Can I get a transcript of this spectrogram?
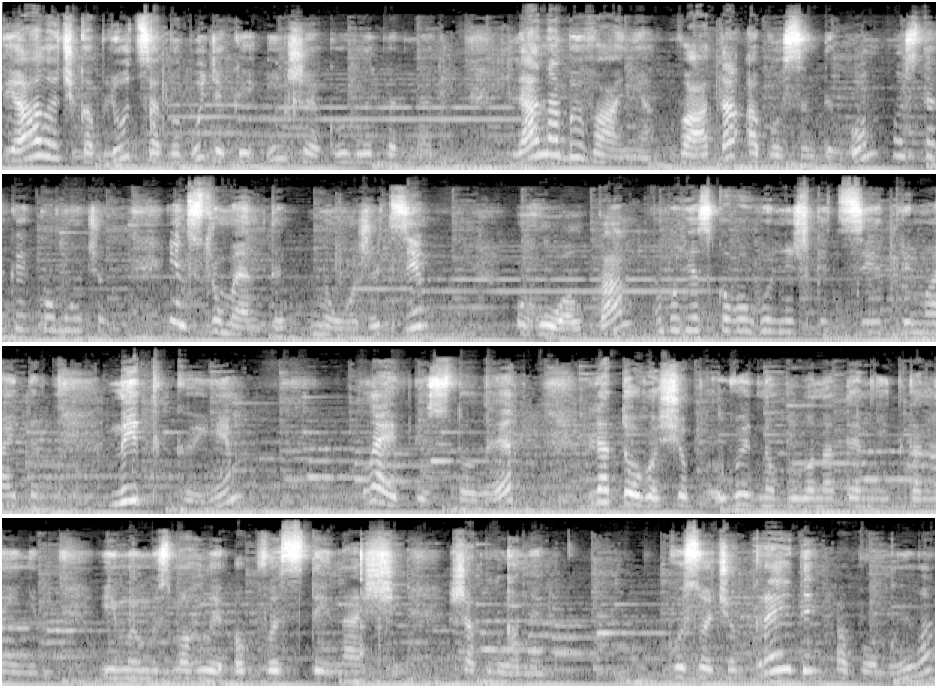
піалочка, блюдце або будь-який інший округлий предмет. Для набивання вата або синтепон, ось такий комочок, інструменти. Ножиці, голка, обов'язково гульнички ці тримайте, нитки, клей пістолет для того, щоб видно було на темній тканині, і ми змогли обвести наші шаблони кусочок крейди або мила.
